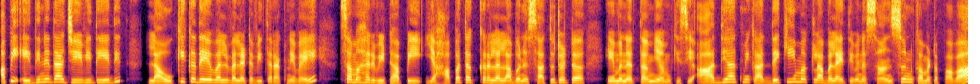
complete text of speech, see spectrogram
අපි එදිනෙදා ජීවිතයේදීත් ලෞකික දේවල් වලට විතරක් නෙවෙයි සමහර විට අපි යහපතක් කරලා ලබන සතුටට එහෙම නැත්නම් යම්කිසි ආධ්‍යාත්මික අත්දැකීමක් ලබලා ඇතිවෙන සංසුන්කමට පවා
